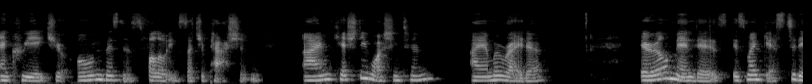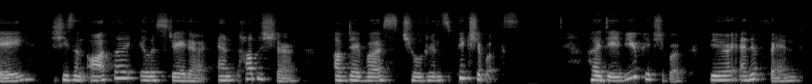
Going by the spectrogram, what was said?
and create your own business following such a passion. I'm Keshni Washington. I am a writer Ariel Mendez is my guest today. She's an author, illustrator, and publisher of diverse children's picture books. Her debut picture book, Fear and a Friend,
